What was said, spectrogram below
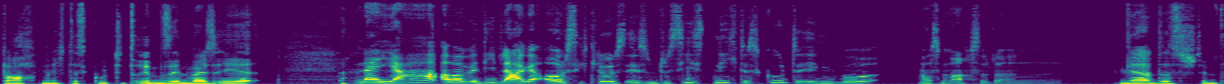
braucht man nicht das Gute drin sehen, weil es eh. Naja, aber wenn die Lage aussichtlos ist und du siehst nicht das Gute irgendwo, was machst du dann? Ja, das stimmt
